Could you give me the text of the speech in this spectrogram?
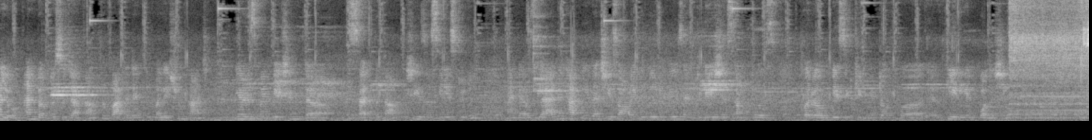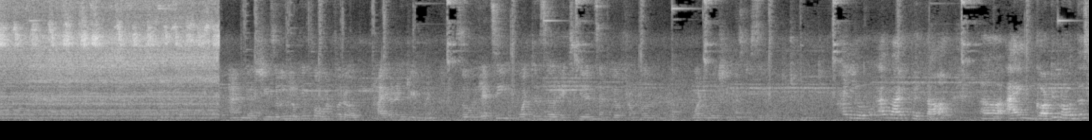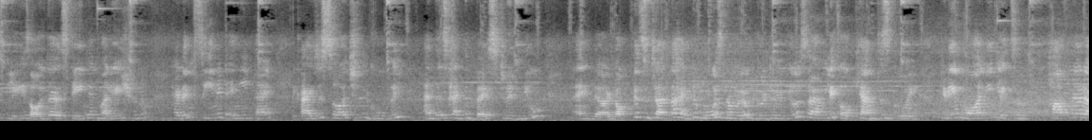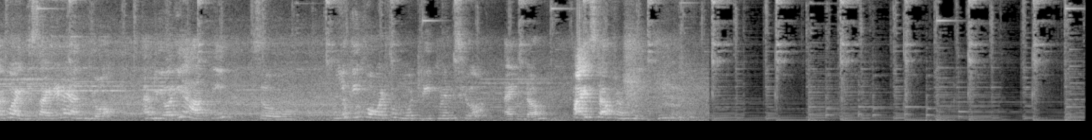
Hello, I'm Dr. Sujata from Partha Dental Malaysian branch. Here is my patient uh, Ms. Arpita. She is a CA student and I was glad and happy that she saw my Google reviews and today she has come to us for a basic treatment of uh, cleaning and polishing. And uh, she is really looking forward for a higher end treatment. So let's see what is her experience and hear from her uh, whatever she has to say about the treatment. Hello, I'm Arpita. Uh, I got to know this place, all the staying in Malaysia, no? hadn't seen it any time. I just searched in Google and this had the best review and uh, Dr. Sujata had the most number of good reviews so I'm like okay I'm just going. Today morning like some half an hour ago I decided I'm here. I'm really happy so I'm looking forward for more treatments here and um, 5 star from me.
